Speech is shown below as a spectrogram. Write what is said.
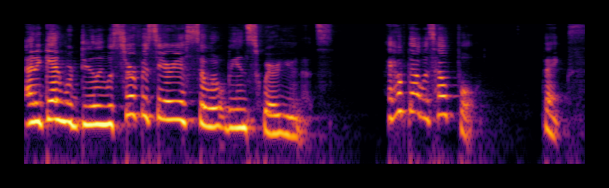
And again, we're dealing with surface area, so it will be in square units. I hope that was helpful. Thanks.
